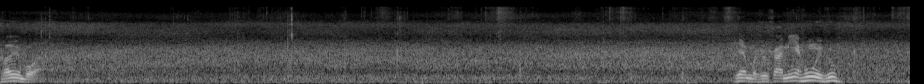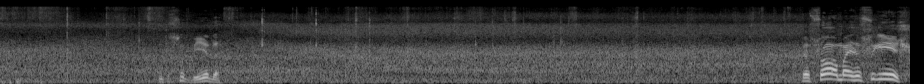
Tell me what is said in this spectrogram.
Vamos embora. Gente, mas o caminho é ruim, viu? Muita subida. Pessoal, mas é o seguinte,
